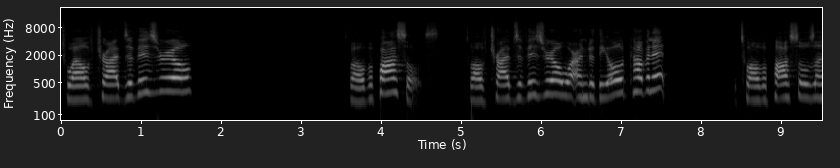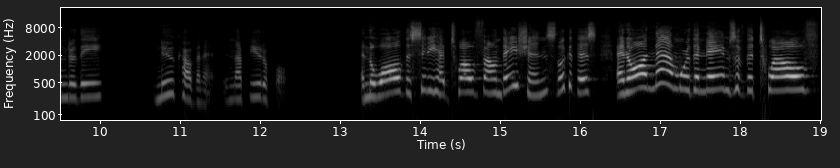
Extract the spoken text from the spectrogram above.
12 tribes of Israel, 12 apostles. 12 tribes of Israel were under the old covenant, the 12 apostles under the new covenant. Isn't that beautiful? And the wall of the city had 12 foundations. Look at this. And on them were the names of the 12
